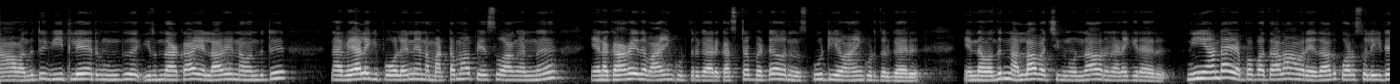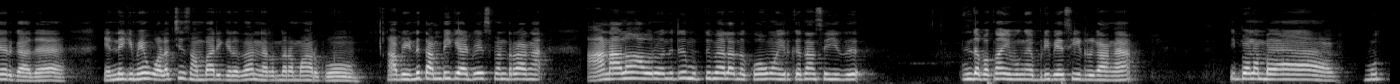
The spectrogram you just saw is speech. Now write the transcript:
நான் வந்துட்டு வீட்டிலே இருந்து இருந்தாக்கா எல்லோரும் என்னை வந்துட்டு நான் வேலைக்கு போகலன்னு என்னை மட்டமாக பேசுவாங்கன்னு எனக்காக இதை வாங்கி கொடுத்துருக்காரு. கஷ்டப்பட்டு அவர் இந்த ஸ்கூட்டியை வாங்கி கொடுத்துருக்காரு. என்னை வந்து நல்லா வச்சுக்கணுன்னு தான் அவர் நினைக்கிறாரு. நீ ஏன்டா எப்போ பார்த்தாலும் அவர் ஏதாவது குறை சொல்லிக்கிட்டே இருக்காத? என்றைக்குமே உழைச்சி சம்பாதிக்கிறது தான் நிரந்தரமாக இருக்கும். அப்படின்ட்டு தம்பிக்கு அட்வைஸ் பண்ணுறாங்க ஆனாலும் அவர் வந்துட்டு முத்து மேலே அந்த கோபம் இருக்க தான் செய்யுது. இந்த பக்கம் இவங்க இப்படி பேசிகிட்டு இருக்காங்க. இப்போ நம்ம முத்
